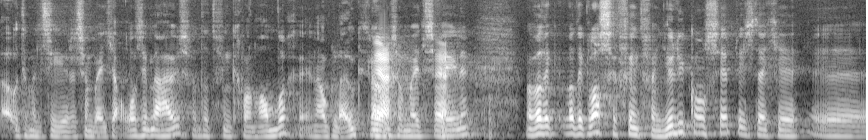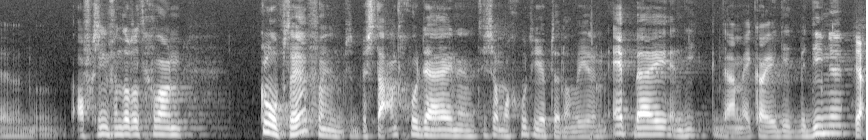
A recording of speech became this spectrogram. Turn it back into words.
automatiseer zo'n beetje alles in mijn huis. Want dat vind ik gewoon handig en ook leuk Ja, om mee te ja. spelen. Maar wat ik, wat ik lastig vind van jullie concept is dat je, afgezien van dat het gewoon klopt, hè, van het bestaand gordijn en het is allemaal goed. Je hebt er dan weer een app bij en die, daarmee kan je dit bedienen. Ja.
